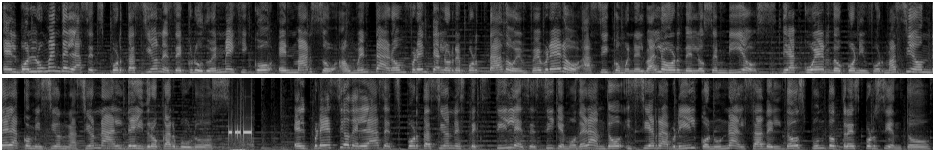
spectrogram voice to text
El volumen de las exportaciones de crudo en México en marzo aumentaron frente a lo reportado en febrero, así como en el valor de los envíos, de acuerdo con información de la Comisión Nacional de Hidrocarburos. El precio de las exportaciones textiles se sigue moderando y cierra abril con un alza del 2.3%.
